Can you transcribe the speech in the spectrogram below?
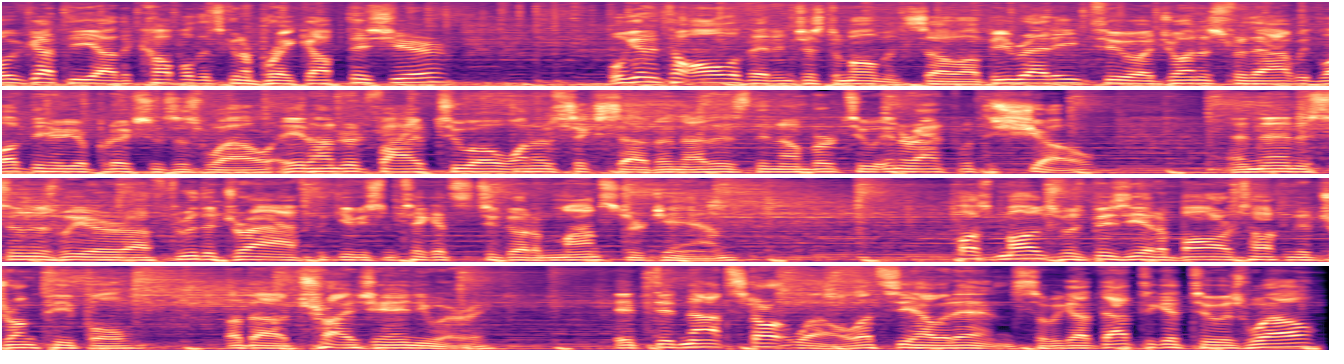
But we've got the uh, the couple that's going to break up this year. We'll get into all of it in just a moment. So uh, be ready to uh, join us for that. We'd love to hear your predictions as well. 800 520 1067. That is the number to interact with the show. And then as soon as we are uh, through the draft, we'll give you some tickets to go to Monster Jam. Plus, Muggs was busy at a bar talking to drunk people about Dry January. It did not start well. Let's see how it ends. So we got that to get to as well.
